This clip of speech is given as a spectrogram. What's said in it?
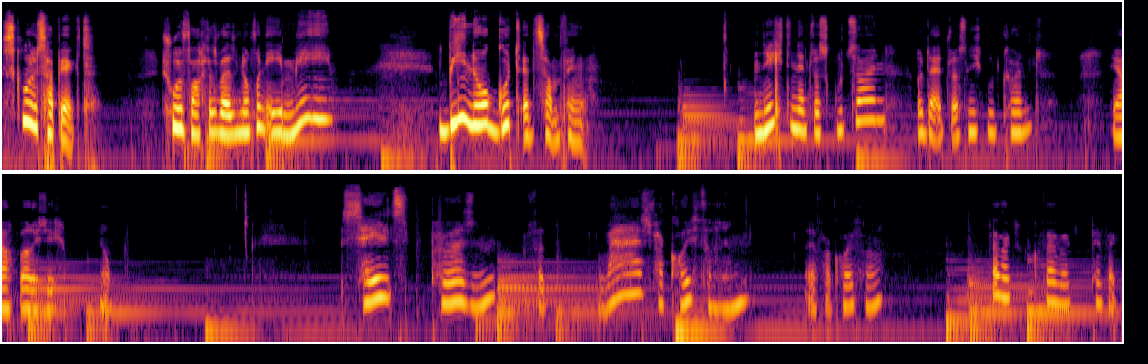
School Subject. Schulfach, das weiß ich noch von eben. Be no good at something. Nicht in etwas gut sein oder etwas nicht gut könnt. Ja, war richtig. Ja. Salesperson. Ver was? Verkäuferin? Äh, Verkäufer? Perfekt, perfekt, perfekt.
